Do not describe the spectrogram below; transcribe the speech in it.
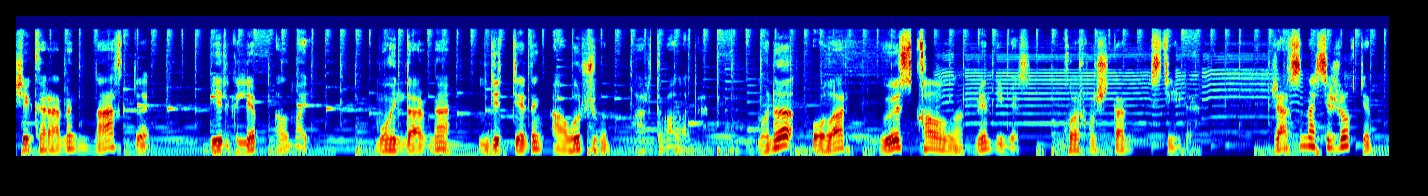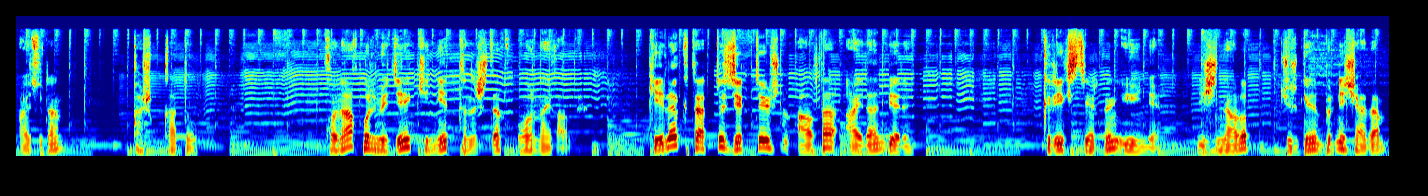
шекараның нақты белгілеп алмай мойындарына міндеттердің ауыр жүгін артып алады. Мұны олар өз қалауларымен емес қорқыныштан істейді. Жақсы нәрсе жоқ деп айтудан қашқату қонақ бөлмеде кенет тыныштық орнай қалды. Келі кітапты зерттеу үшін алты айдан бері крекстердің үйіне жиналып жүрген бірнеше адам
